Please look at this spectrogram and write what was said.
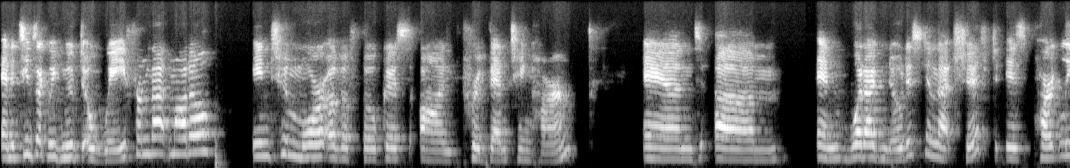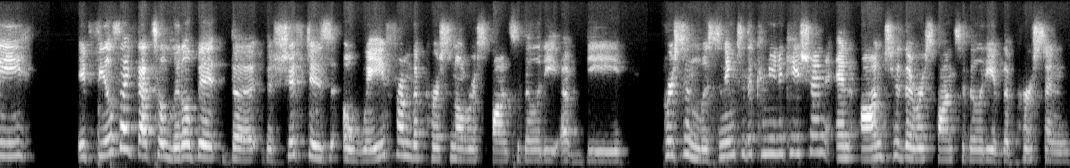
and it seems like we've moved away from that model into more of a focus on preventing harm. And um, and what I've noticed in that shift is partly it feels like that's a little bit the the shift is away from the personal responsibility of the person listening to the communication and onto the responsibility of the person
